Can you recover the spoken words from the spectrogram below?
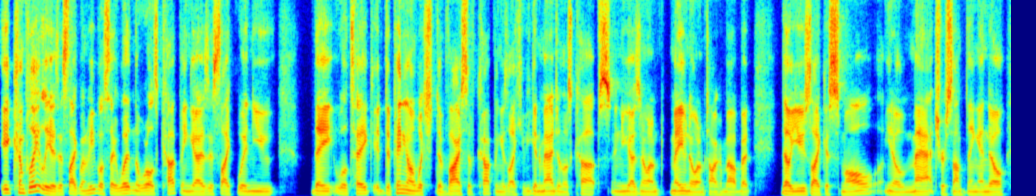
it completely is. It's like when people say, "What in the world is cupping, guys?" It's like when you they will take depending on which device of cupping is like if you can imagine those cups and you guys know what I'm maybe know what I'm talking about but they'll use like a small you know match or something and they'll oh,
